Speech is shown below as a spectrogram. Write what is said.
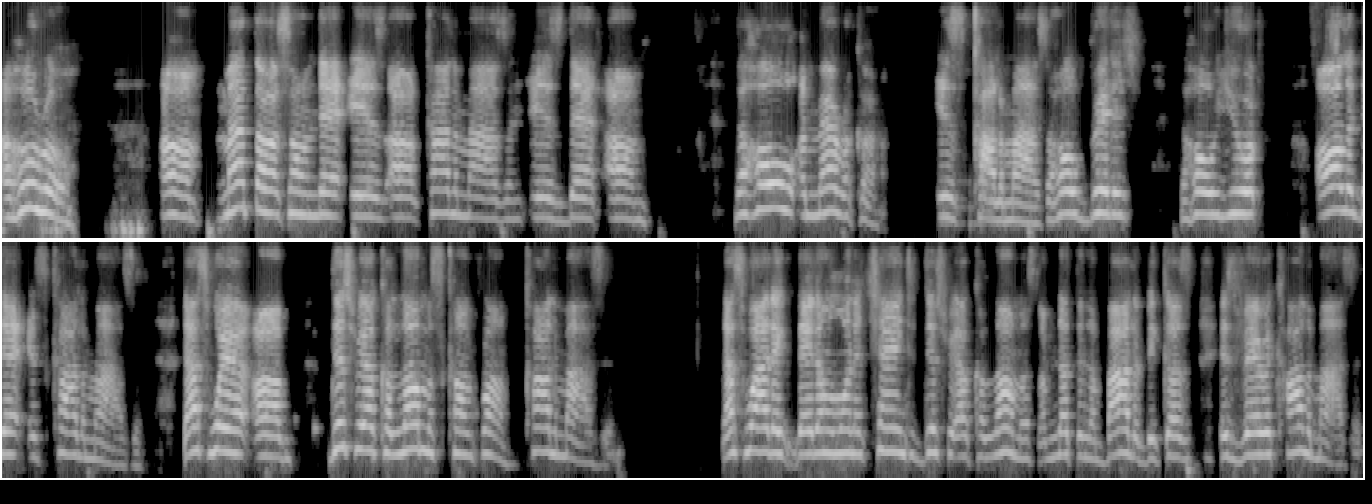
Ahuru. Um, my thoughts on that is uh colonizing is that um the whole America is colonized, the whole British, the whole Europe, all of that is colonizing. That's where um this Columbus come from, colonizing. That's why they, they don't want to change the district of Columbus of nothing about it because it's very colonizing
